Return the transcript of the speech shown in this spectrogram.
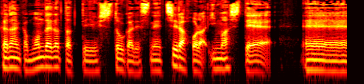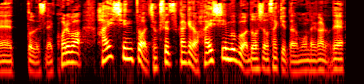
がなんか問題だったっていう人がですね、ちらほらいまして、えー、っとですね、これは配信とは直接関係ない。配信部分はどうしてもさっき言ったら問題があるので、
